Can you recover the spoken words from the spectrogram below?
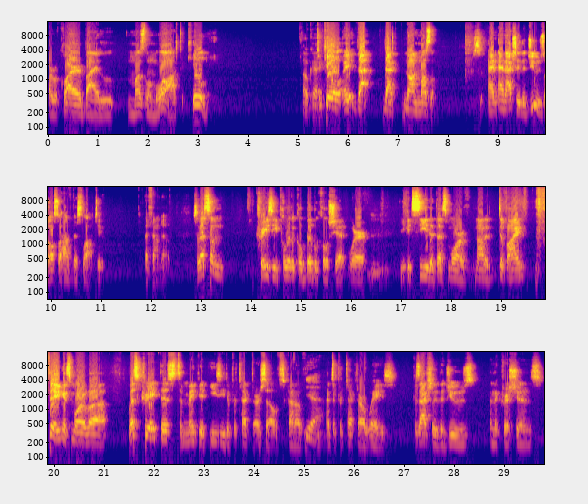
are required by Muslim law to kill me, Okay. to kill a, that that non-Muslim. So, and and actually the Jews also have this law too. I found out. So that's some crazy political biblical shit where Mhm. you could see that that's more of not a divine thing. It's more of a let's create this to make it easy to protect ourselves, kind of, Yeah. and to protect our ways. Because actually, the Jews and the Christians,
